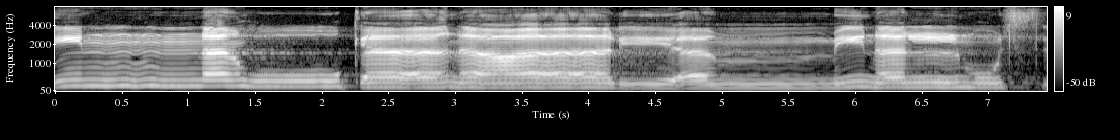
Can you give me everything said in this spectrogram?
إنه كان عاليا من المسرفين.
